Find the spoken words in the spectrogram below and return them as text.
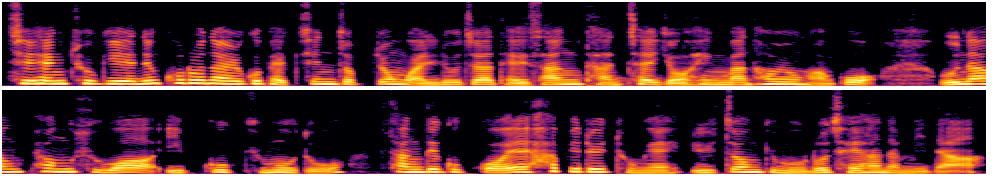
시행 초기에는 코로나19 백신 접종 완료자 대상 단체 여행만 허용하고 운항 평수와 입국 규모도 상대국과의 합의를 통해 일정 규모로 제한합니다.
